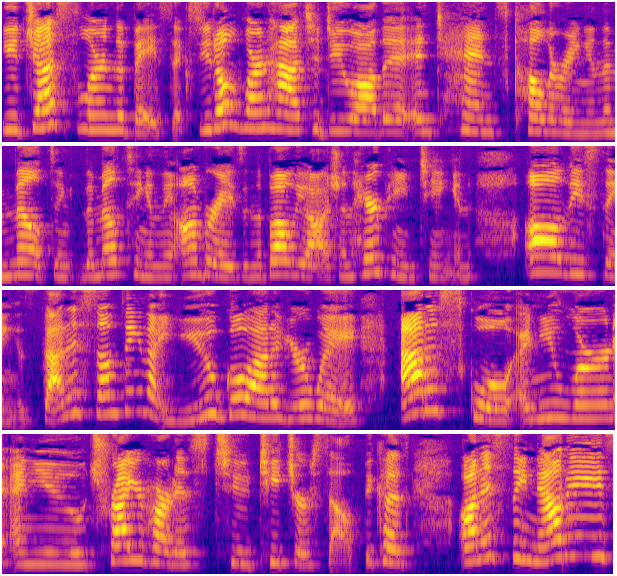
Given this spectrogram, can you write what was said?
You just learn the basics. You don't learn how to do all the intense coloring and the melting, the melting and the ombres and the balayage and the hair painting and all these things. That is something that you go out of your way at a school and you learn and you try your hardest to teach yourself because honestly nowadays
